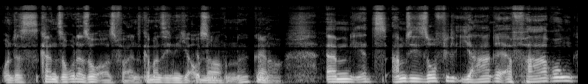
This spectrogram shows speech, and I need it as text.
und das kann so oder so ausfallen. Das kann man sich nicht genau. aussuchen. Genau. Ne? genau. Ja. Ähm, jetzt haben Sie so viele Jahre Erfahrung.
